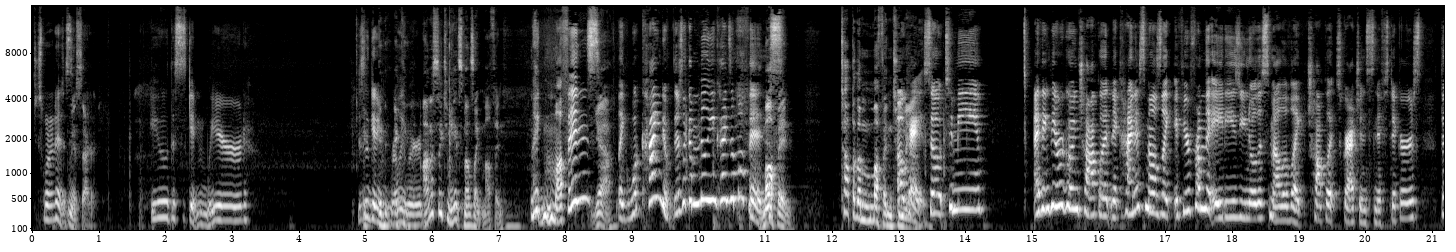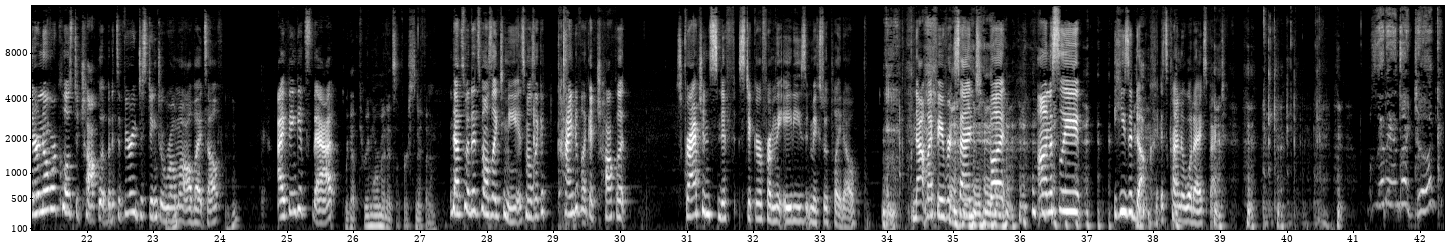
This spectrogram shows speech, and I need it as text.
just what it is Give me a second. Ew, this is getting weird. This is getting really weird. Honestly, to me, it smells like muffin. Like muffins? Yeah. Like what kind of? There's like a million kinds of muffins. Muffin. Top of the muffin to me. Okay, so to me, I think they were going chocolate, and it kind of smells like if you're from the 80s, you know the smell of like chocolate scratch and sniff stickers that are nowhere close to chocolate, but it's a very distinct aroma all by itself. I think it's that. We got three more minutes for sniffing them. That's what it smells like to me. It smells like a kind of like a chocolate scratch and sniff sticker from the 80s mixed with Play Doh. Not my favorite scent, but honestly, he's a duck. It's kind of what I expect. Was that anti-tuck?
